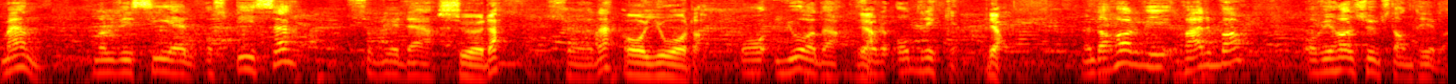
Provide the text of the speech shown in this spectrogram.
Men når vi sier å spise, så blir det Søde søde og jorda. og jorda for Ja. å drikke. Ja. Men da har vi verba, og vi har substantiver.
